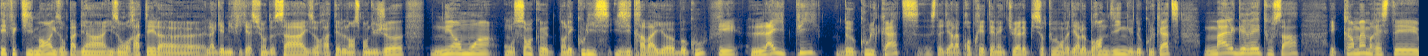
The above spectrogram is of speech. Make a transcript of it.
Effectivement, ils ont pas bien, ils ont raté la, la gamification de ça, ils ont raté le lancement du jeu. Néanmoins, on sent que dans les coulisses, ils y travaillent euh, beaucoup. Et l'IP de Cool Cats, c'est-à-dire la propriété intellectuelle et puis surtout, on va dire le branding de Cool Cats, malgré tout ça, est quand même resté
